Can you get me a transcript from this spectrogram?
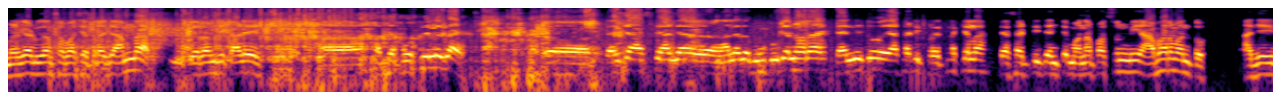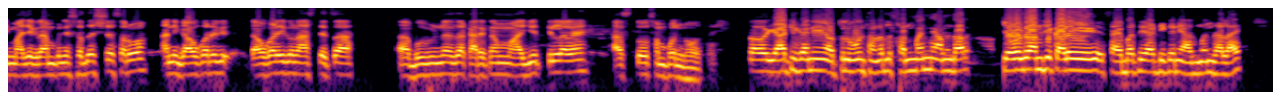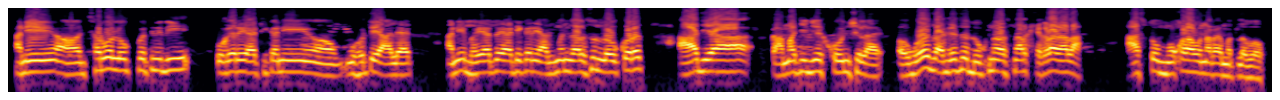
मेळघाट विधानसभा क्षेत्राचे आमदार जयरामजी काळे सध्या पोहोचलेलेच आहे त्यांच्या हस्ते आज या नाल्याचं भूमिपूजन होणार आहे. त्यांनी जो यासाठी प्रयत्न केला त्यासाठी त्यांचे मनापासून मी आभार मानतो. आज हे माझे ग्रामपंचायत सदस्य सर्व आणि गावकरी गावकरी घेऊन आज त्याचा भूमिपूजनाचा कार्यक्रम आयोजित केलेला आहे. आज तो संपन्न होत आहे. तर या ठिकाणी अतुल भाऊन सांगितलं सन्मान्य आमदार केवलरामजी काळे साहेबाचं या ठिकाणी आगमन झालं आहे आणि सर्व लोकप्रतिनिधी वगैरे या ठिकाणी होते आले आहेत आणि भैयाचं या ठिकाणी आगमन झालं असून लवकरच आज या कामाची जे कोनशिला आहे अवघड जागेचं दुखणं असणार खेकडा झाला आज तो मोकळा होणार आहे म्हटलं भाऊ.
